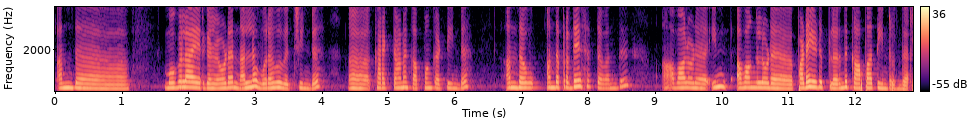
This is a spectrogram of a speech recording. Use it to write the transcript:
அந்த முகலாயர்களோட நல்ல உறவு வச்சுண்டு கரெக்டான கப்பம் கட்டிண்டு அந்த அந்த பிரதேசத்தை வந்து அவளோட இன் அவங்களோட படையெடுப்புலேருந்து காப்பாற்றின்னு இருந்தார்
